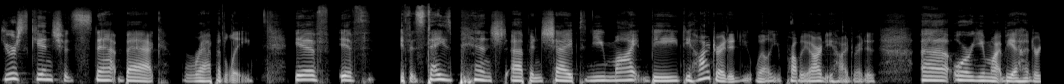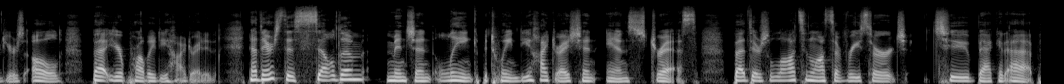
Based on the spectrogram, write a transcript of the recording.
Your skin should snap back rapidly. If if if it stays pinched up in shape, then you might be dehydrated. Well, you probably are dehydrated, uh, or you might be 100 years old, but you're probably dehydrated. Now, there's this seldom mentioned link between dehydration and stress, but there's lots and lots of research to back it up.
